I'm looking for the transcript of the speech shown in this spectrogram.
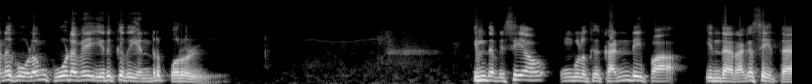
அனுகூலம் கூடவே இருக்குது என்று பொருள். இந்த விஷயம் உங்களுக்கு கண்டிப்பாக இந்த ரகசியத்தை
